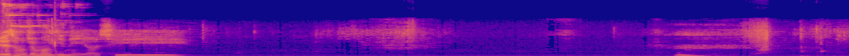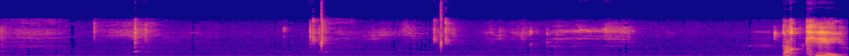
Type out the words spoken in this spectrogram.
일일 상점 확인해야지. 음. 딱히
